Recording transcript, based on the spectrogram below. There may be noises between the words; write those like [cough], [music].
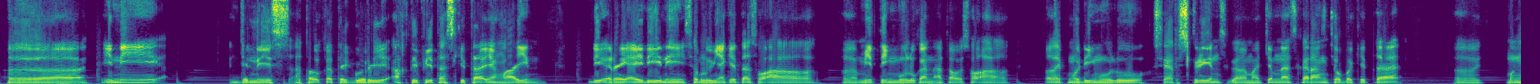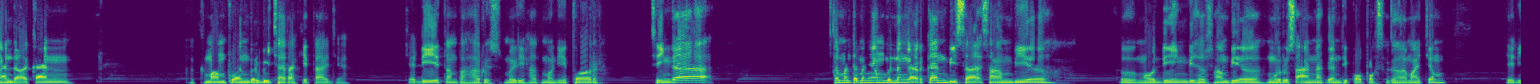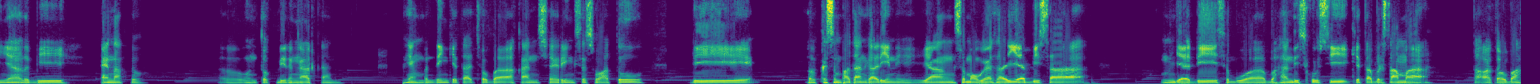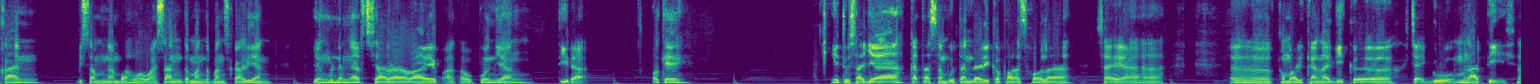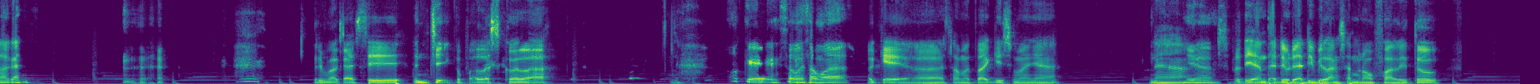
uh, ini jenis atau kategori aktivitas kita yang lain di Array ID ini. Sebelumnya kita soal uh, meeting mulu kan atau soal live coding mulu, share screen segala macam. Nah sekarang coba kita uh, mengandalkan kemampuan berbicara kita aja. Jadi tanpa harus melihat monitor, sehingga teman-teman yang mendengarkan bisa sambil uh, ngoding, bisa sambil ngurus anak, ganti popok segala macam. Jadinya lebih enak tuh uh, untuk didengarkan. Yang penting kita coba akan sharing sesuatu di Eh, kesempatan kali ini yang semoga saja bisa menjadi sebuah bahan diskusi kita bersama atau bahkan bisa menambah wawasan teman-teman sekalian yang mendengar secara live ataupun yang tidak. Oke. Okay. Itu saja kata sambutan dari kepala sekolah. Saya uh, kembalikan lagi ke Cekgu Melati, silakan. [laughs] Terima kasih Encik Kepala Sekolah. Oke, sama-sama. Oke, uh, selamat pagi semuanya. Nah, yeah. seperti yang tadi udah dibilang sama Noval itu,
